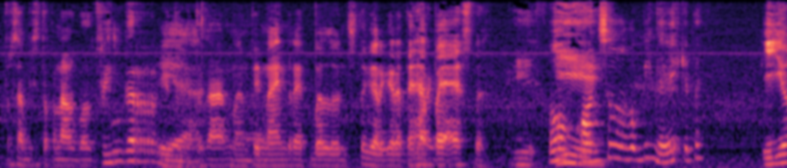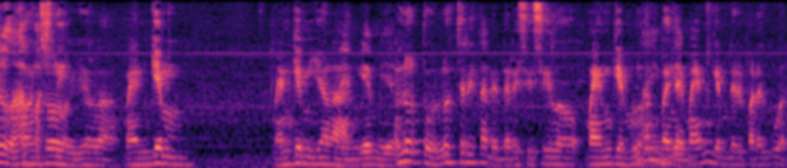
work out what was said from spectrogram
terus habis itu kenal Goldfinger gitu, Iya, gitu kan. nanti Nine Red Balloons itu gara-gara THPS tuh. I- Oh, iya. konsol hobi nggak ya kita? Iya lah konsol pasti. iyalah, main game. Main game iyalah. Main game ya. Lu tuh, lu cerita deh dari sisi lo main game. Lu kan Main banyak game. main game daripada gua.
